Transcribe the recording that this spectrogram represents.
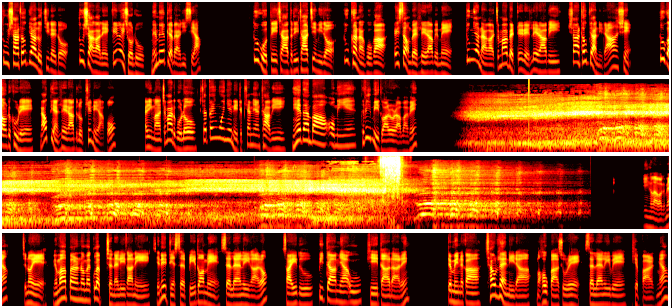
သူရှာထုတ်ပြလို့ကြည့်လိုက်တော့သူ့ရှာကလည်းကင်းလိုက်လျှော်လို့မဲမဲပြပြကြီးဆရာသူ့ကိုတေချာသတိထားကြည့်ပြီးတော့သူ့ခန္ဓာကိုယ်ကအိတ်ဆောင်ပဲလှည့်ထားပေမဲ့သူ့မျက်နှာကကျမပဲတဲတယ်လှည့်ထားပြီးရှာထုတ်ပြနေတာရှင့်သူ့ကောင်တစ်ခုတည်းနောက်ပြန်လှည့်ထားသလိုဖြစ်နေတာပေါ့အဲ့ဒီမှာကျမတို့ကိုယ်လုံးစက်သိမ်းမွေးညင်းနေတဖြန်းဖြန်းထပြီးငဲတန်းပအောင်အုံမီရင်သတိမိသွားတော့တာပါပဲ မင်္ဂလာပါခင်ဗျာကျွန်တော်ရဲ့မြန်မာ Paranormal Club Channel လေးကနေယနေ့တင်ဆက်ပေးသွားမယ့်ဇာတ်လမ်းလေးကတော့စာရေးသူပီတာမြဦးရေးသားတာတဲ့တမင်တကာ6လှန်နေတာမဟုတ်ပါဆိုတဲ့ဇာတ်လမ်းလေးပဲဖြစ်ပါတယ်ခင်ဗျာ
